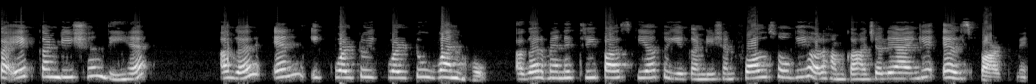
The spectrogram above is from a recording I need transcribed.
का एक कंडीशन दी है, अगर n equal to equal to one हो, अगर मैंने थ्री पास किया तो ये कंडीशन फॉल्स होगी और हम कहा चले आएँगे? एल्स पार्ट में।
